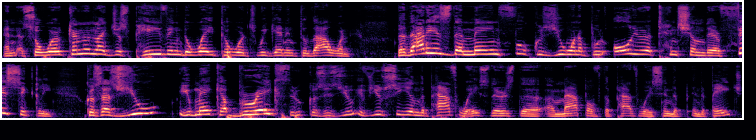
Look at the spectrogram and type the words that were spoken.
And so we're kind of like just paving the way towards we get into that one. But that is the main focus. You want to put all your attention there physically. Because as you, you make a breakthrough, because you, if you see in the pathways, there's the, a map of the pathways in the, in the page.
